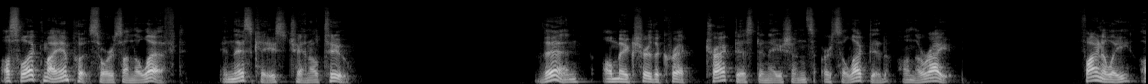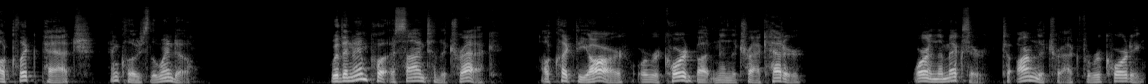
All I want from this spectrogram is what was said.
I'll select my input source on the left, in this case channel 2. Then I'll make sure the correct track destinations are selected on the right. Finally, I'll click Patch and close the window. With an input assigned to the track, I'll click the R or Record button in the track header or in the mixer to arm the track for recording.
